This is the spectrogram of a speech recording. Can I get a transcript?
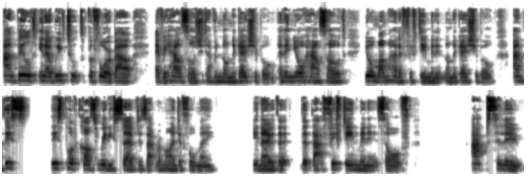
and build you know we've talked before about every household should have a non-negotiable and in your household your mum had a 15 minute non-negotiable and this this podcast really served as that reminder for me you know that that that 15 minutes of absolute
